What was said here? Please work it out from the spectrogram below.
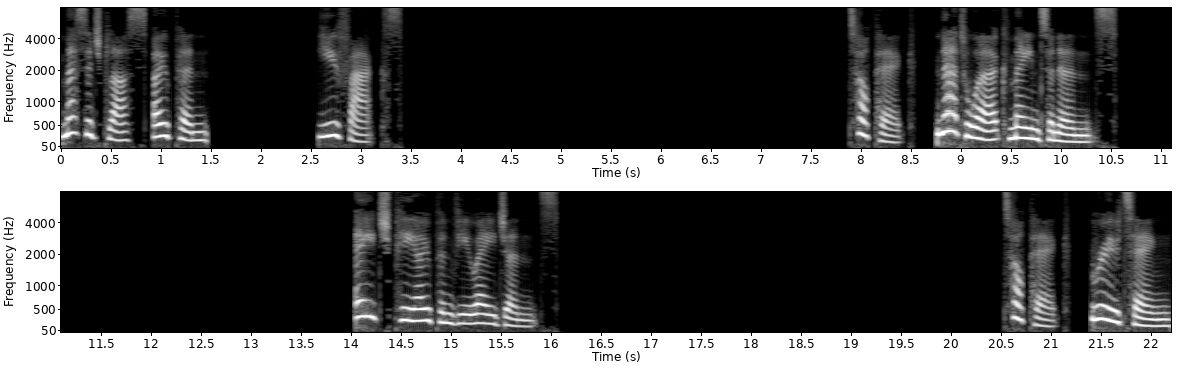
Message Plus, Open. UFax. Topic: Network maintenance HP OpenView agents Topic: Routing.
